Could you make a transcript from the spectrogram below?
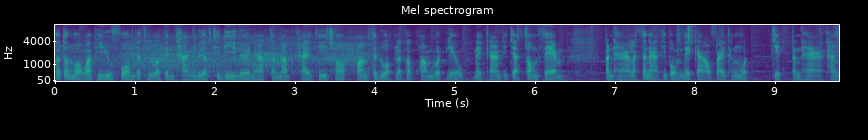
ก็ต้องบอกว่า PU Foam ก็ถือว่าเป็นทางเลือกที่ดีเลยนะครับสำหรับใครที่ชอบความสะดวกแล้วก็ความรวดเร็วในการที่จะซ่อมแซม ปัญหาลักษณะที่ผมได้กล่าวไปทั้งหมด 7 ปัญหาข้าง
